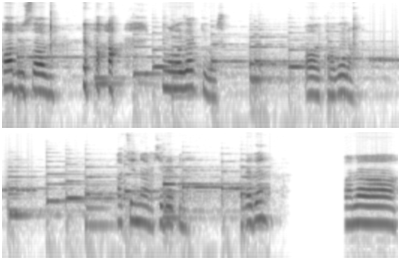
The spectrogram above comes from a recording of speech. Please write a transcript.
Fabrus abi. kim olacak ki var? Aa tabela. Patiğini hareket etme. Neden? Ana.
